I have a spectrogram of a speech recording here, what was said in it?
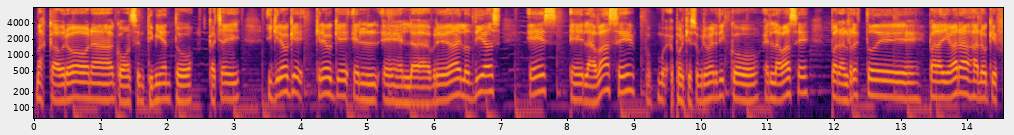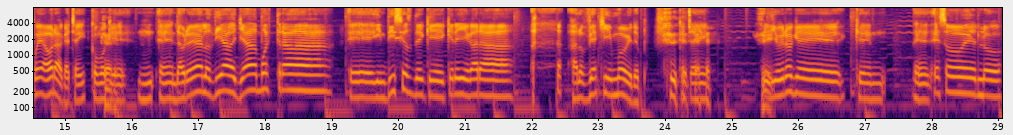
más cabrona, con sentimiento, ¿cachai? Y creo que, creo que el, eh, la brevedad de los días es eh, la base, porque su primer disco es la base para el resto de. para llegar a, a lo que fue ahora, ¿cachai? Como Claro. que en la brevedad de los días ya muestra eh, indicios de que quiere llegar a, a los viajes inmóviles, ¿cachai? Sí. Y yo creo que, que eh, eso es lo,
